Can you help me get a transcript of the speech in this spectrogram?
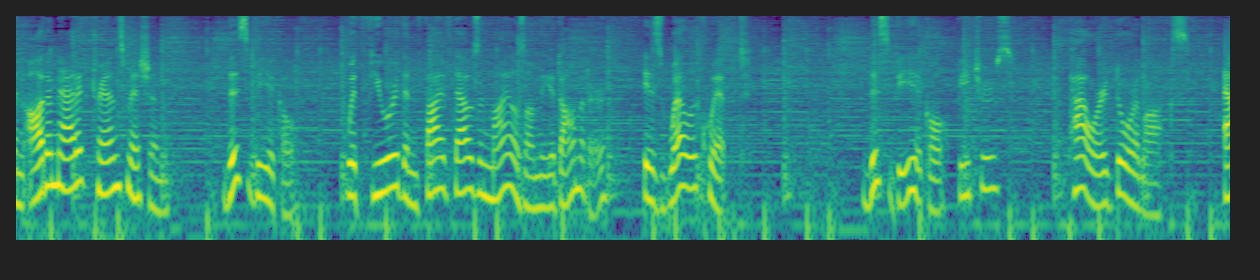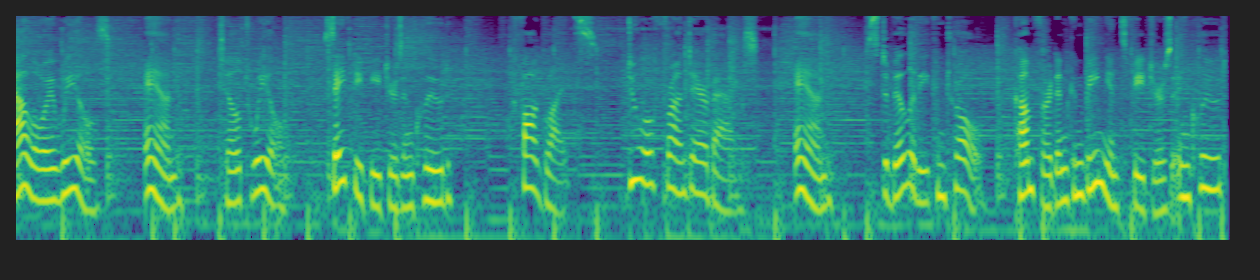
an automatic transmission. This vehicle, with fewer than 5,000 miles on the odometer, is well equipped. This vehicle features power door locks, alloy wheels, and tilt wheel. Safety features include fog lights, dual front airbags, and stability control. Comfort and convenience features include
